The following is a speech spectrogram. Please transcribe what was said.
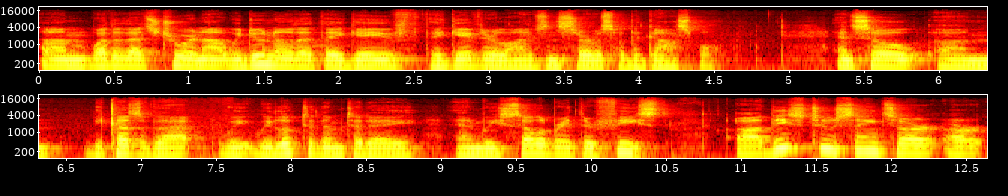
Um, whether that's true or not, we do know that they gave they gave their lives in service of the gospel, and so um, because of that, we, we look to them today and we celebrate their feast. Uh, these two saints are are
